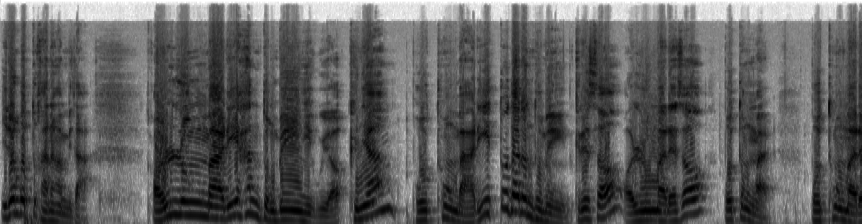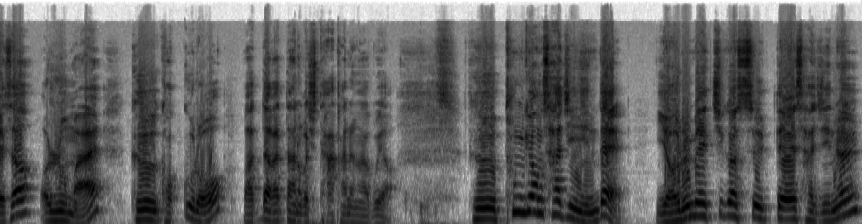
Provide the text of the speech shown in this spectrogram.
이런 것도 가능합니다. 얼룩말이 한 도메인이고요. 그냥 보통 말이 또 다른 도메인. 그래서 얼룩말에서 보통 말, 보통 말에서 얼룩말 그 거꾸로 왔다 갔다 하는 것이 다 가능하고요. 그 풍경 사진인데 여름에 찍었을 때 사진을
